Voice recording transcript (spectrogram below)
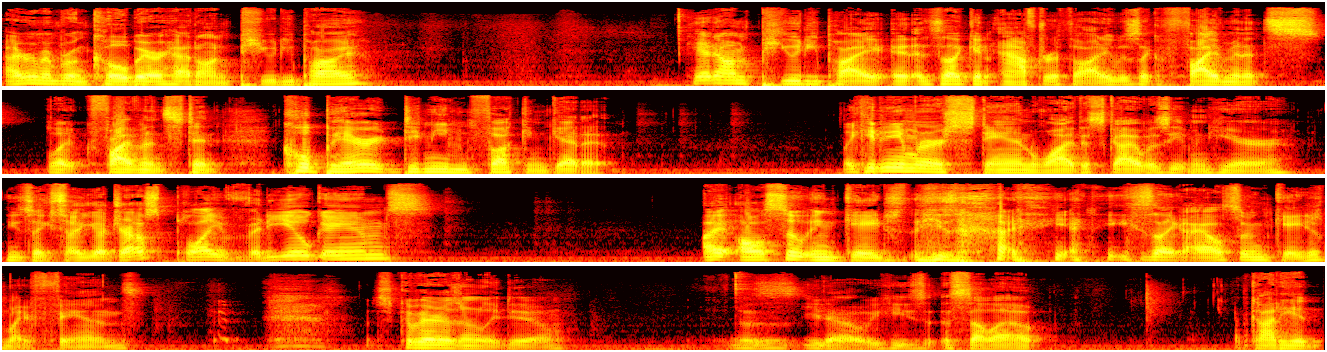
I remember when Colbert had on PewDiePie. He had on PewDiePie. It's like an afterthought. He was like a five minutes, like five minute stint. Colbert didn't even fucking get it. Like he didn't even understand why this guy was even here. He's like, so you just play video games? I also engage. He's he's like, I also engage with my fans. Which Colbert doesn't really do. This is, you know, he's a sellout. God, he had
